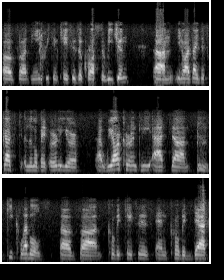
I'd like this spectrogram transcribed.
of the increase in cases across the region. Um, as I discussed a little bit earlier, uh, we are currently at um, peak levels of uh, COVID cases and COVID deaths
